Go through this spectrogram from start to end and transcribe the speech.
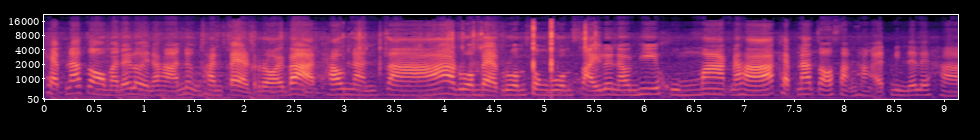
แคปหน้าจอมาได้เลยนะคะ 1,800 บาทเท่านั้นจ้า รวมแบบรวมทรงรวมไซส์เลยนะคุณพี่คุ้มมากนะคะ แคปหน้าจอสั่งทางแอดมินได้เลยค่ะ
